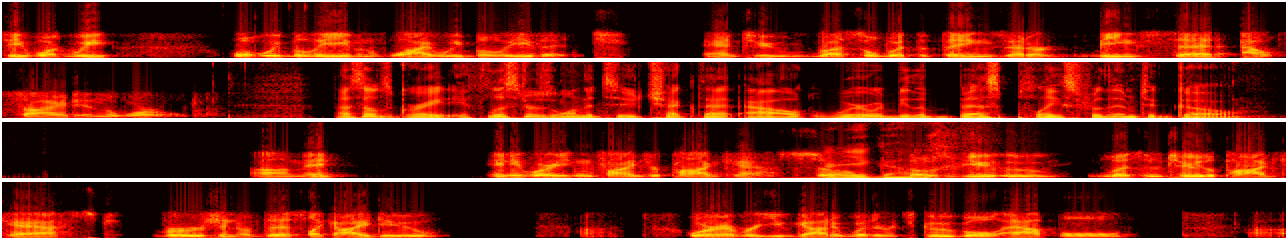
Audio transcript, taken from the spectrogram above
see what we what we believe and why we believe it, and to wrestle with the things that are being said outside in the world. That sounds great. If listeners wanted to check that out, where would be the best place for them to go? Um, anywhere you can find your podcast. So you those of you who listen to the podcast version of this, like I do, uh, wherever you got it, whether it's Google, Apple, uh,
